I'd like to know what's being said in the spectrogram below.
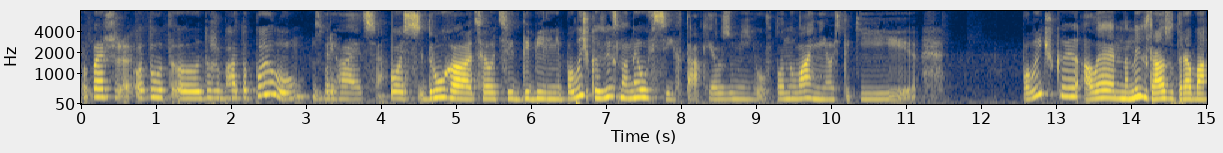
по-перше, отут е, дуже багато пилу зберігається. Ось друга це оці дебільні полички. Звісно, не у всіх так. Я розумію. В плануванні ось такі полички, але на них зразу треба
